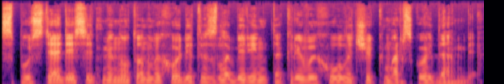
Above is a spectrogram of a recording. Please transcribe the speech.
Спустя десять минут он выходит из лабиринта кривых улочек к морской дамбе.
